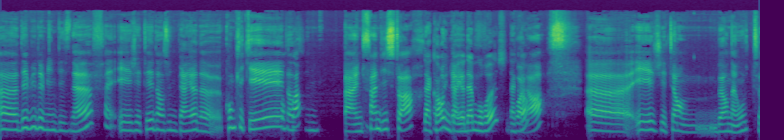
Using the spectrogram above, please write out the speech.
euh, début 2019, et j'étais dans une période euh, compliquée, Pourquoi? dans une, bah, une fin d'histoire. D'accord, une période amoureuse. D'accord. Voilà. Euh, et j'étais en burn-out,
